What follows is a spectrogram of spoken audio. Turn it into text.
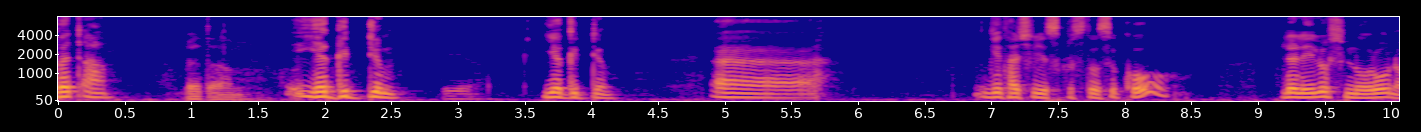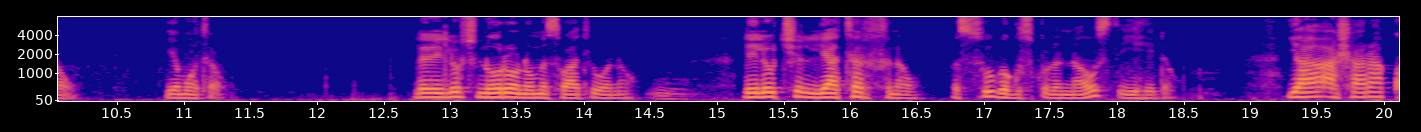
በጣም በጣም የግድም የግድም ጌታችን ኢየሱስ ክርስቶስ እኮ ለሌሎች ኖሮ ነው የሞተው። ለሌሎች ኖሮ ነው መስዋዕት የሆነው። ሌሎችን ሊያተርፍ ነው እሱ በጉስቁልና ውስጥ የሄደው። ያ አሻራ እኮ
